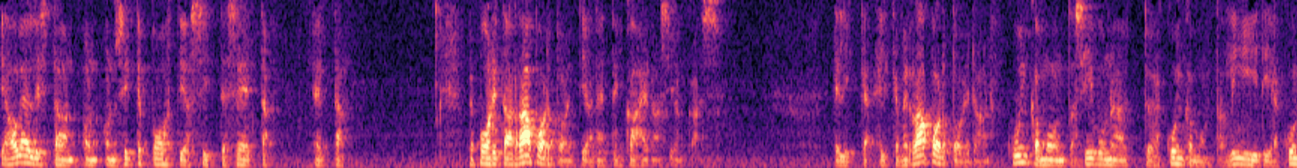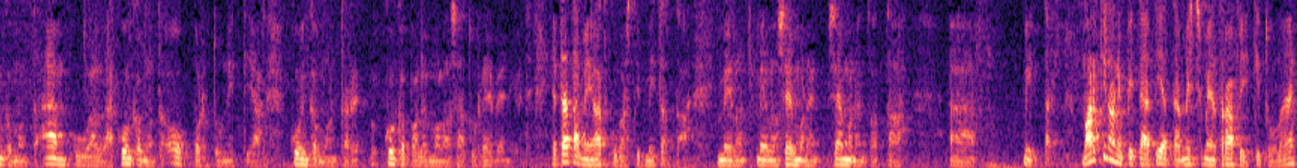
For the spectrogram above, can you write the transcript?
ja oleellista on, on, on sitten pohtia sitten se, että, että me pohditaan raportointia näiden kahden asian kanssa. Eli, me raportoidaan, kuinka monta sivunäyttöä, kuinka monta liidiä, kuinka monta MQL, kuinka monta opportunitya, kuinka, monta, kuinka paljon me ollaan saatu revenueita. Ja tätä me jatkuvasti mitataan. Meillä on, meillä on semmoinen, semmoinen tota, ää, mittari. Markkinoinnin pitää tietää, mistä meidän trafiikki tulee.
